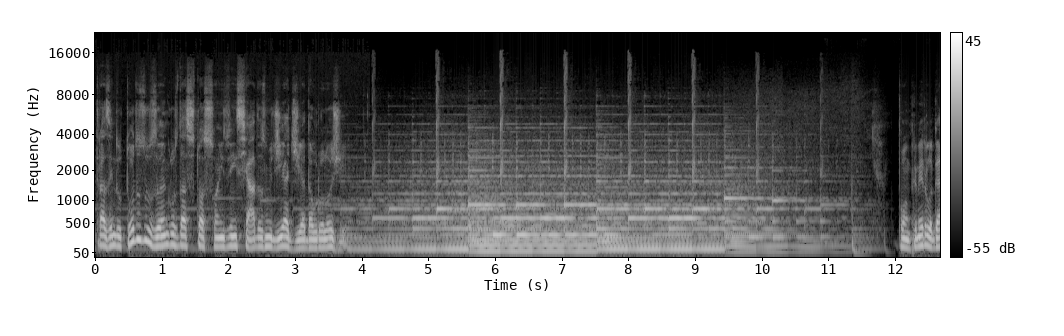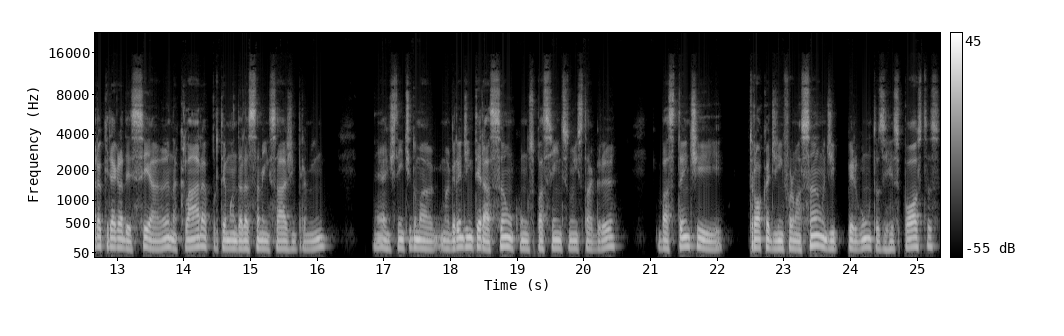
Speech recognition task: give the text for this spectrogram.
trazendo todos os ângulos das situações vivenciadas no dia a dia da urologia. Bom, em primeiro lugar, eu queria agradecer a Ana Clara por ter mandado essa mensagem para mim. É, a gente tem tido uma, uma grande interação com os pacientes no Instagram, bastante troca de informação, de perguntas e respostas.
